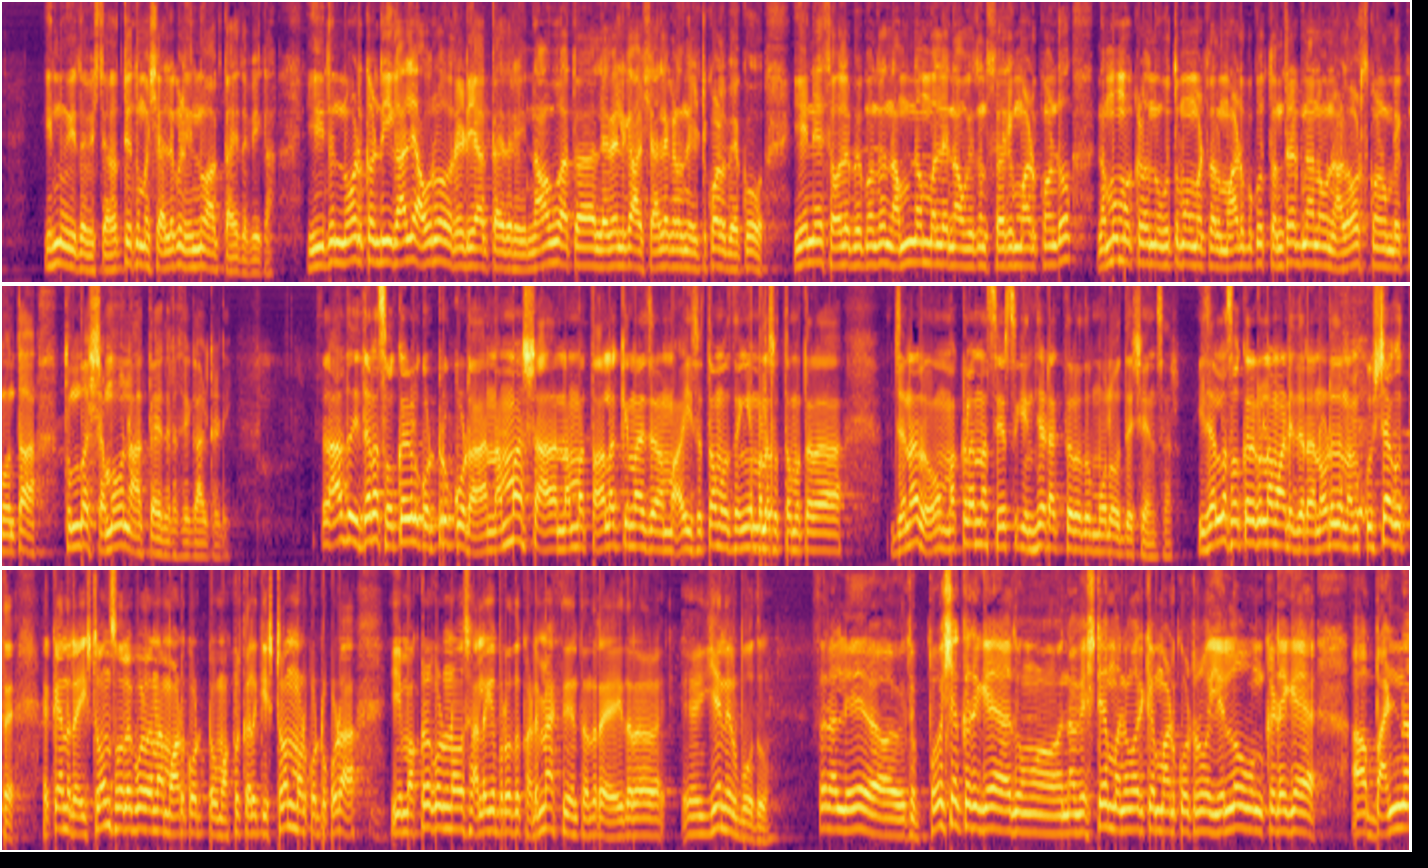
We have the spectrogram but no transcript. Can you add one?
ಇನ್ನೂ ಇದ್ದಾವೆ ವಿಷಯ ಅತ್ಯುತ್ತಮ ಶಾಲೆಗಳು ಇನ್ನೂ ಆಗ್ತಾ ಇದ್ದಾವೆ ಈಗ. ಇದನ್ನು ನೋಡ್ಕೊಂಡು ಈಗಾಗಲೇ ಅವರು ರೆಡಿ ಆಗ್ತಾ ಇದ್ದಾರೆ ನಾವು ಆ ಲೆವೆಲ್ಗೆ ಆ ಶಾಲೆಗಳನ್ನು ಇಟ್ಕೊಳ್ಬೇಕು. ಏನೇ ಸೌಲಭ್ಯ ಬಂದರೂ ನಮ್ಮ ನಮ್ಮಲ್ಲೇ ನಾವು ಇದನ್ನು ಸರಿ ಮಾಡಿಕೊಂಡು ನಮ್ಮ ಮಕ್ಕಳನ್ನು ಉತ್ತಮ ಮಟ್ಟದಲ್ಲಿ ಮಾಡಬೇಕು ತಂತ್ರಜ್ಞಾನವನ್ನು ಅಳವಡಿಸ್ಕೊಳ್ಬೇಕು ಅಂತ ತುಂಬ ಶ್ರಮವನ್ನು ಆಗ್ತಾ ಇದ್ದಾರೆ ಸರ್ ಈಗ ಆಲ್ರೆಡಿ ಸರ್ ಅದು ಇದರ ಸೌಕರ್ಯಗಳು ಕೊಟ್ಟರೂ ಕೂಡ ನಮ್ಮ ಶಾ ನಮ್ಮ ತಾಲೂಕಿನ ಜ ಈ ಸುತ್ತಮುತ್ತ ತೆಂಗಿನಮರ ಸುತ್ತಮುತ್ತಲ ಜನರು ಮಕ್ಕಳನ್ನು ಸೇರಿಸಿಗೆ ಆಗ್ತಾ ಆಗ್ತಿರೋದು ಮೂಲ ಉದ್ದೇಶ ಏನು ಸರ್? ಇದೆಲ್ಲ ಸೌಕರ್ಯಗಳನ್ನ ಮಾಡಿದ್ದೀರಾ? ನೋಡಿದ್ರೆ ನಮ್ಗೆ ಖುಷಿಯಾಗುತ್ತೆ ಯಾಕೆಂದರೆ ಇಷ್ಟೊಂದು ಸೌಲಭ್ಯಗಳನ್ನು ಮಾಡಿಕೊಟ್ಟು ಮಕ್ಕಳ ಕಲಿಕೆ ಇಷ್ಟೊಂದು ಮಾಡಿಕೊಟ್ಟು ಕೂಡ ಈ ಮಕ್ಕಳುಗಳನ್ನು ಶಾಲೆಗೆ ಬರೋದು ಕಡಿಮೆ ಆಗ್ತಿದೆ ಅಂತಂದರೆ ಇದರ ಏನಿರ್ಬೋದು? ಸರ್, ಅಲ್ಲಿ ಇದು ಪೋಷಕರಿಗೆ ಅದು ನಾವೆಷ್ಟೇ ಮನವರಿಕೆ ಮಾಡಿಕೊಟ್ರು, ಎಲ್ಲೋ ಒಂದು ಕಡೆಗೆ, ಆ, ಬಣ್ಣ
